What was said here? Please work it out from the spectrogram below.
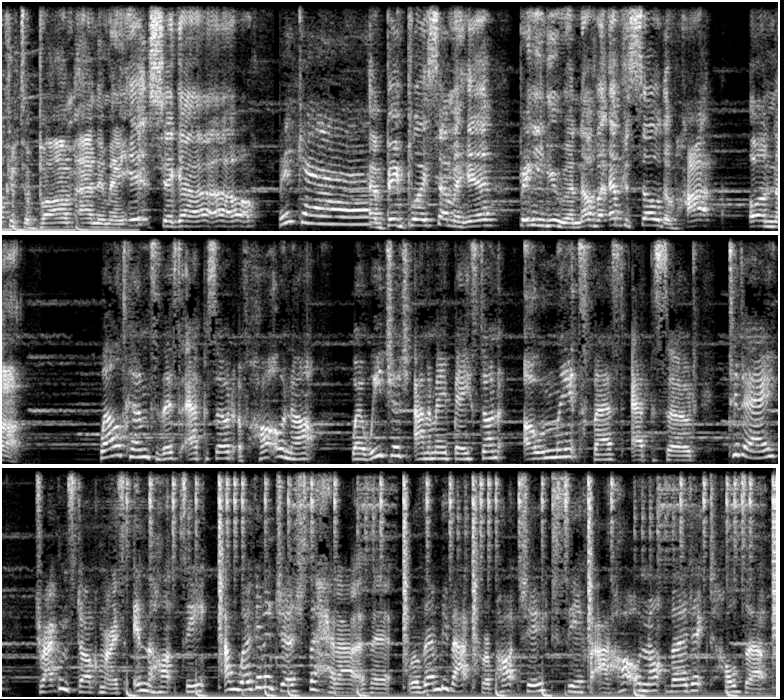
welcome to Bomb Anime. It's your girl. Ruka. And Big Boi Sama here, bringing you another episode of Hot or Not. Welcome to this episode of Hot or Not, where we judge anime based on only its first episode. Today, Dragon's Dogma is in the hot seat, and we're going to judge the hell out of it. We'll then be back for a part two to see if our Hot or Not verdict holds up.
